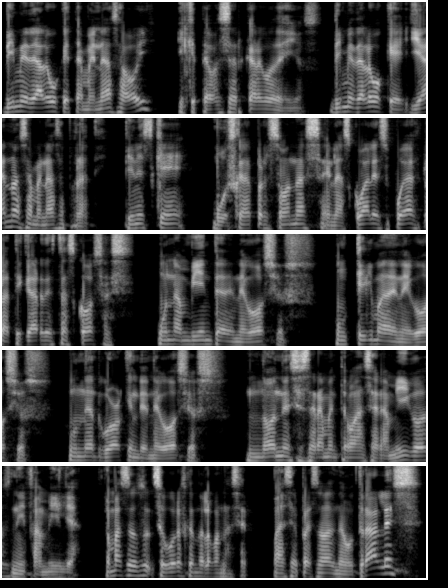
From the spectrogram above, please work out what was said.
Dime de algo que te amenaza hoy y que te vas a hacer cargo de ellos. Dime de algo que ya no es amenaza para ti. Tienes que buscar personas en las cuales puedas platicar de estas cosas. Un ambiente de negocios, un clima de negocios, un networking de negocios. No necesariamente van a ser amigos ni familia. Lo más seguro es que no lo van a hacer. Van a ser personas neutrales,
